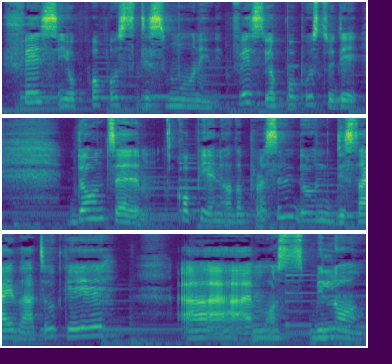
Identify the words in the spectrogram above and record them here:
face your purpose this morning, face your purpose today. Don't um, copy any other person. Don't decide that, okay, I must belong.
